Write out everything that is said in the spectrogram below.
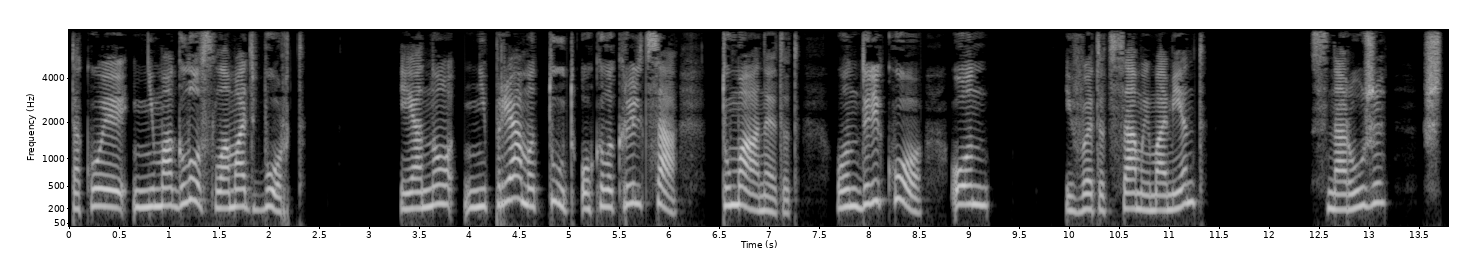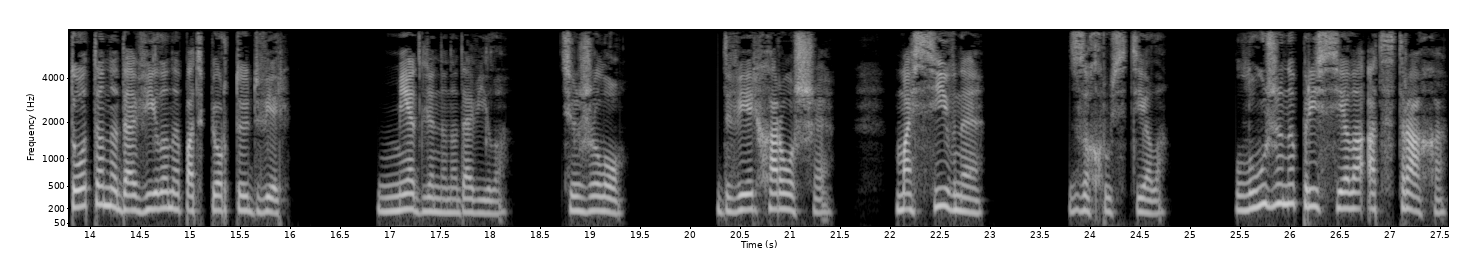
Такое не могло сломать борт. И оно не прямо тут, около крыльца, туман этот. Он далеко, он и в этот самый момент снаружи что-то надавило на подпертую дверь. Медленно надавило. Тяжело. Дверь хорошая, массивная. Захрустела. Лужина присела от страха.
